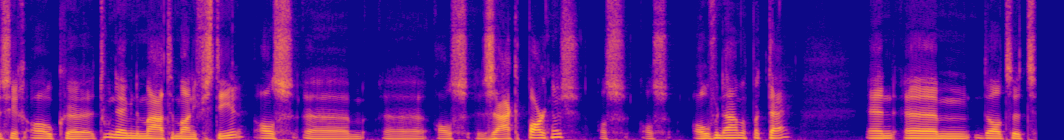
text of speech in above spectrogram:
zich ook uh, toenemende mate manifesteren als, ehm, eh, als zakenpartners, als, als overnamepartij. En ehm, dat, het,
